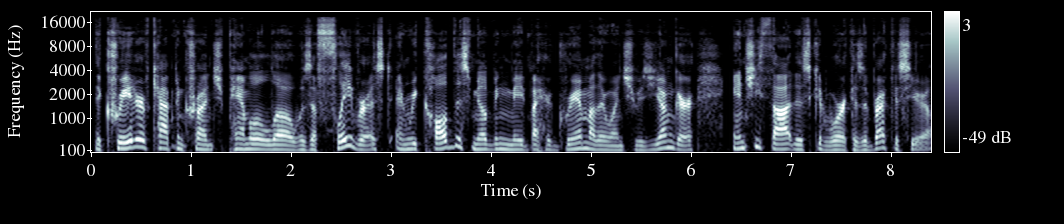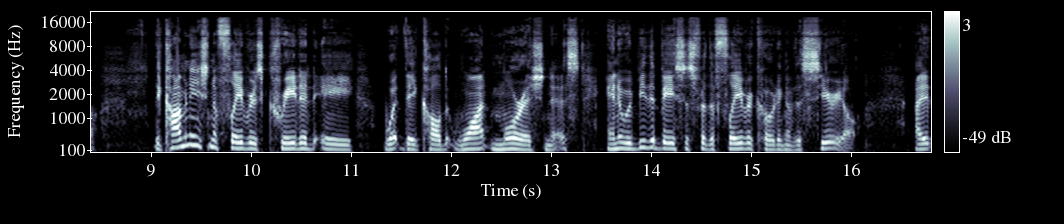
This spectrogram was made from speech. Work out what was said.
The creator of Captain Crunch, Pamela Low, was a flavorist and recalled this meal being made by her grandmother when she was younger, and she thought this could work as a breakfast cereal. The combination of flavors created a what they called want moreishness, and it would be the basis for the flavor coating of the cereal. I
